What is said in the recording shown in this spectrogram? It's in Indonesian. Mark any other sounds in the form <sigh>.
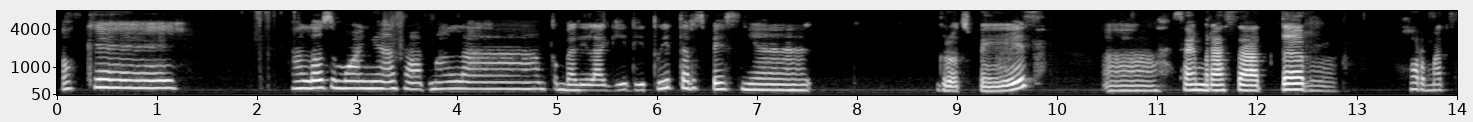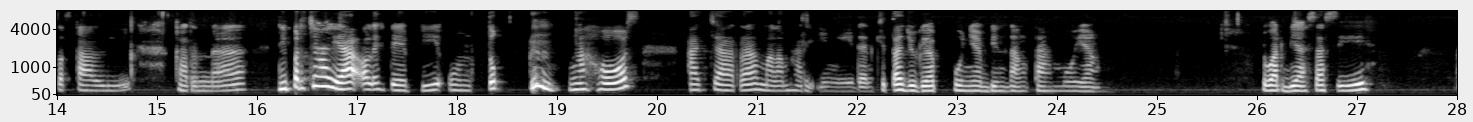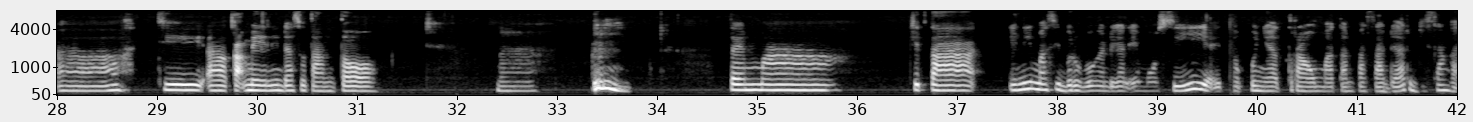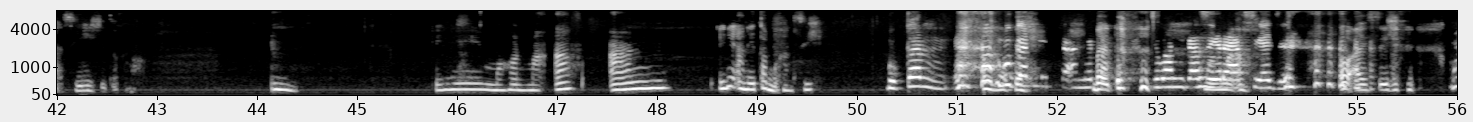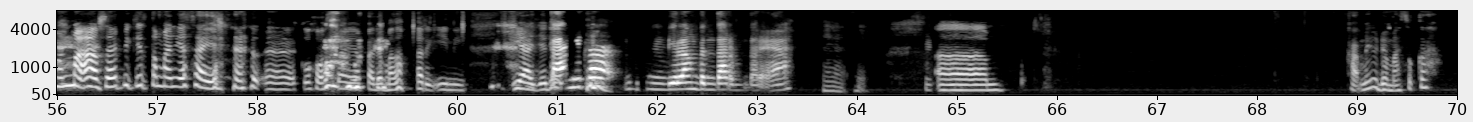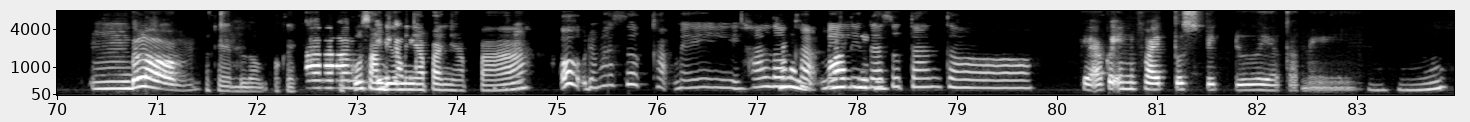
Oke, halo semuanya, selamat malam. Kembali lagi di Twitter Space-nya Growth Space. Uh, saya merasa terhormat sekali karena dipercaya oleh Debbie untuk <clears throat> nge-host acara malam hari ini. Dan kita juga punya bintang tamu yang luar biasa sih. Uh, Ci, uh, Kak Melinda Sutanto. Nah, <clears throat> tema kita ini masih berhubungan dengan emosi, yaitu punya trauma tanpa sadar, bisa nggak sih gitu? <clears throat> ini mohon maaf, An, ini Anita bukan sih? Bukan, oh, <laughs> bukan Anita. Baik. Cuman kasih reaksi aja. oh, I see. Mohon maaf, saya pikir temannya saya, uh, <laughs> co-host saya pada malam hari ini. Ya, jadi Kak Anita bilang bentar-bentar ya. ya, ya. Um, Kak Mei udah masuk kah? Hmm, belum. Oke, okay, belum. Oke. Okay. Um, Aku sambil menyapa-nyapa. Hmm. Oh, udah masuk Kak Mei. Halo, Halo. Kak Mei Linda Sutanto. Oke, aku invite to speak dulu ya Kak Mei. Mm-hmm.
